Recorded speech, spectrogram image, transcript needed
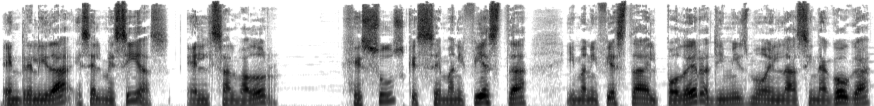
en realidad es el Mesías, el Salvador, Jesús que se manifiesta y manifiesta el poder allí mismo en la sinagoga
